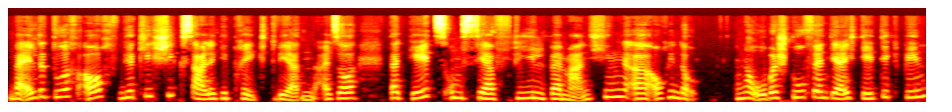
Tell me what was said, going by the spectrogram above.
weil dadurch auch wirklich Schicksale geprägt werden. Also da geht's um sehr viel bei manchen, äh, auch in der in der Oberstufe, in der ich tätig bin.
